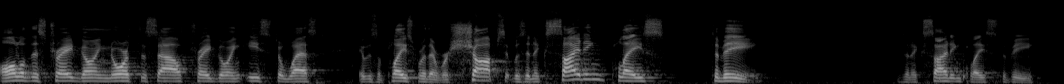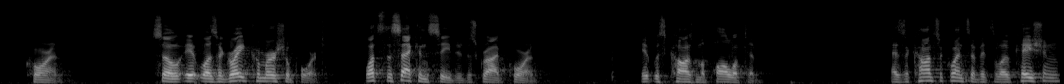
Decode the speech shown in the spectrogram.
All of this trade going north to south, trade going east to west. It was a place where there were shops. It was an exciting place to be. It was an exciting place to be, Corinth. So it was a great commercial port. What's the second C to describe Corinth? it was cosmopolitan. As a consequence of its location,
